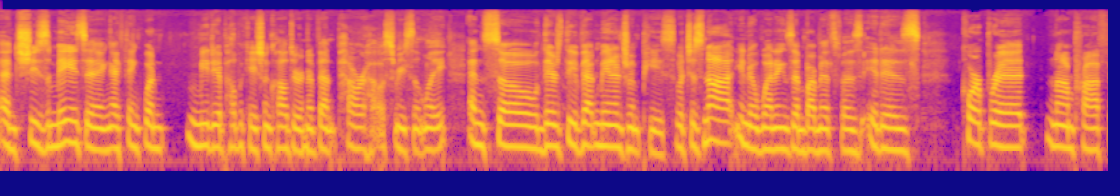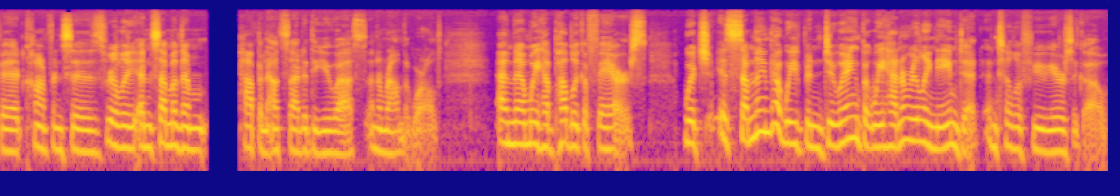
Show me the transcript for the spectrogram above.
And she's amazing. I think one media publication called her an event powerhouse recently. And so there's the event management piece, which is not, you know, weddings and bar mitzvahs. It is corporate, nonprofit, conferences, really, and some of them happen outside of the US and around the world. And then we have public affairs, which is something that we've been doing, but we hadn't really named it until a few years ago,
